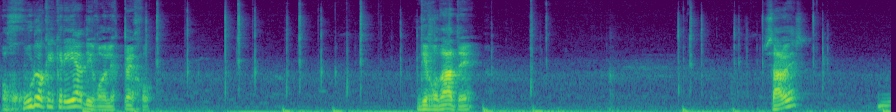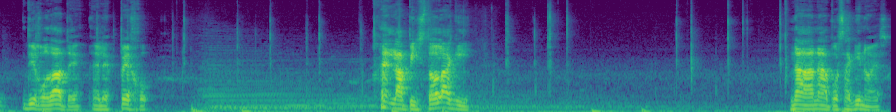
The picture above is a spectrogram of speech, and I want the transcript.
os juro que creía, digo, el espejo. Digo, date. ¿Sabes? Digo, date, el espejo. La pistola aquí. Nada, nada, pues aquí no es.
